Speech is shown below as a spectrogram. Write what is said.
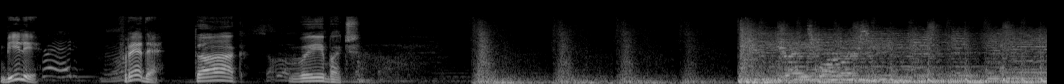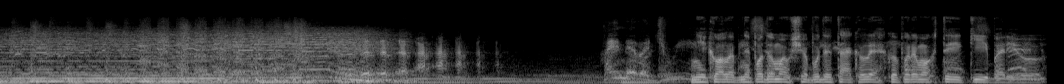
Білі? Фреде? Так, вибач. Ніколи б не подумав, що буде так легко перемогти кіберів.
